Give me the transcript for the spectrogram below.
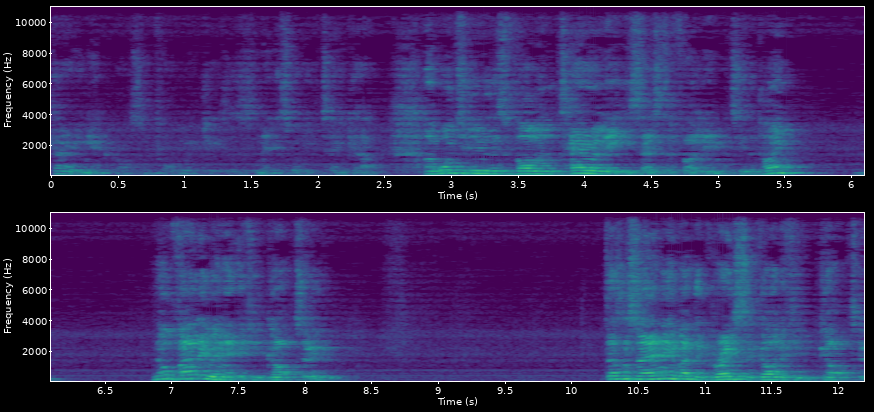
carrying your cross and following Jesus, isn't it? It's what you take up. I want you to do this voluntarily, he says to Philemon. See the point? No value in it if you've got to. Doesn't say anything about the grace of God if you've got to.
